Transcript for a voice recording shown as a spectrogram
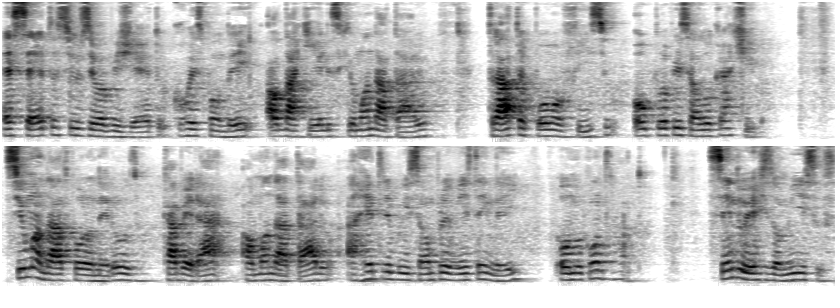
exceto se o seu objeto corresponder ao daqueles que o mandatário trata por ofício ou profissão lucrativa. Se o mandato for oneroso, caberá ao mandatário a retribuição prevista em lei ou no contrato. Sendo estes omissos,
